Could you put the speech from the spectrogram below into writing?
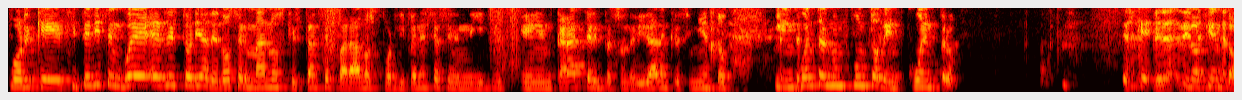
Porque si te dicen, güey, es la historia de dos hermanos que están separados por diferencias en, en carácter, en personalidad, en crecimiento y encuentran un punto de encuentro. Es que Mira, dice, Lo siento.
